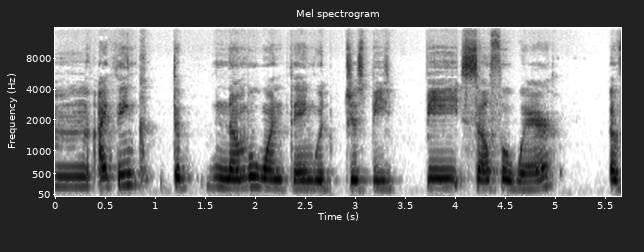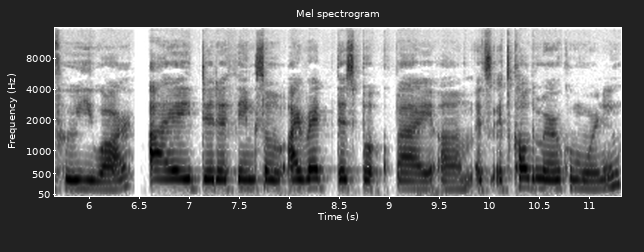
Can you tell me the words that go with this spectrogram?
mm, i think the number one thing would just be be self-aware of who you are. I did a thing so I read this book by um it's it's called The Miracle Morning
